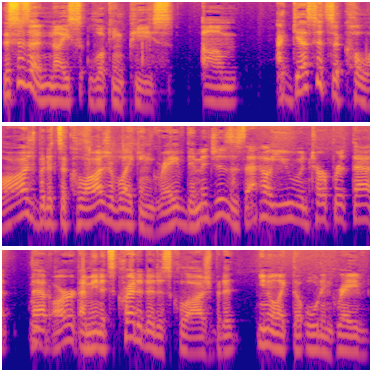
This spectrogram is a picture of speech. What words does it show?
This is a nice looking piece. Um, I guess it's a collage, but it's a collage of like engraved images. Is that how you interpret that that art? I mean, it's credited as collage, but it you know like the old engraved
